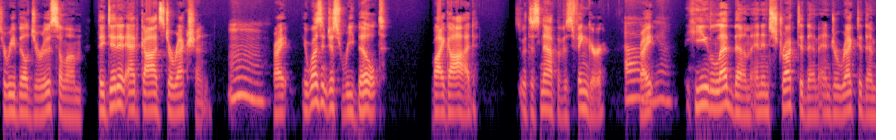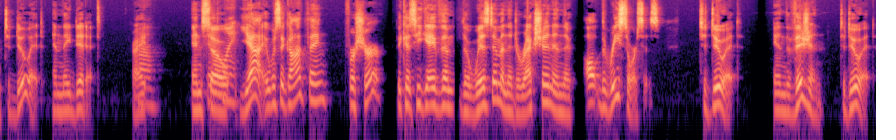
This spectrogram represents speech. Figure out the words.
to rebuild Jerusalem, they did it at God's direction, Mm, right? It wasn't just rebuilt by God with the snap of his finger. oh, Right? Yeah. He led them and instructed them and directed them to do it, and they did it, right? Wow. And so, point. yeah, it was a God thing for sure because he gave them the wisdom and the direction and the all the resources to do it and the vision to do it.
